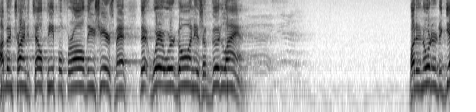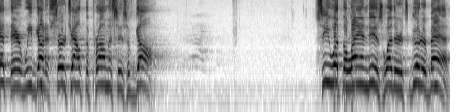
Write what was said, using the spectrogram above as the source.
I've been trying to tell people for all these years, man, that where we're going is a good land. But in order to get there, we've got to search out the promises of God. See what the land is, whether it's good or bad,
